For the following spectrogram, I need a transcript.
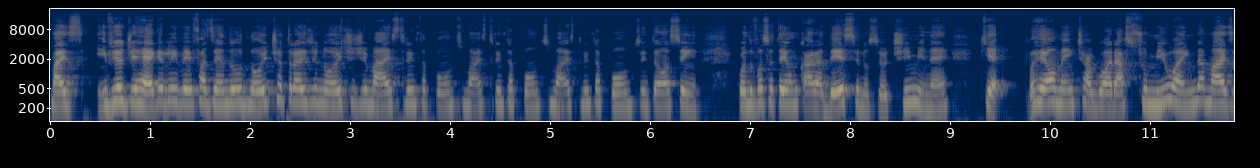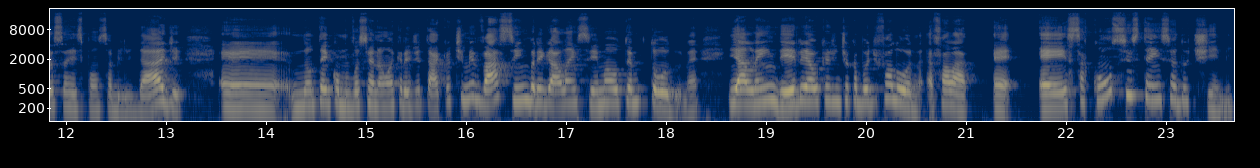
Mas, em via de regra, ele vem fazendo noite atrás de noite de mais 30 pontos, mais 30 pontos, mais 30 pontos. Então, assim, quando você tem um cara desse no seu time, né, que é realmente agora assumiu ainda mais essa responsabilidade, é, não tem como você não acreditar que o time vá sim brigar lá em cima o tempo todo, né? E além dele, é o que a gente acabou de né? falar, é é essa consistência do time.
